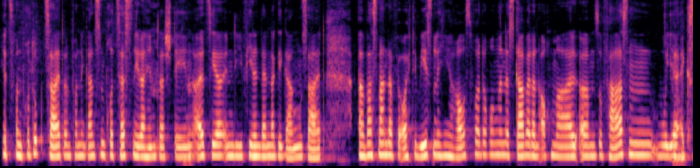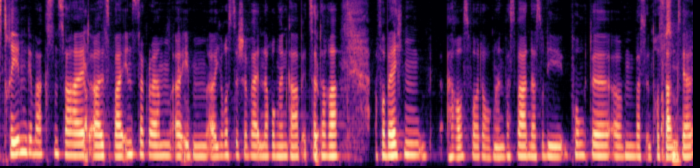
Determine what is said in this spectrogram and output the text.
Jetzt von Produktseite und von den ganzen Prozessen, die dahinter stehen, ja. als ihr in die vielen Länder gegangen seid. Äh, was waren da für euch die wesentlichen Herausforderungen? Es gab ja dann auch mal ähm, so Phasen, wo ihr ja. extrem gewachsen seid, ja. als bei Instagram äh, eben äh, juristische Veränderungen gab etc. Vor welchen Herausforderungen? Was waren da so die Punkte, ähm, was interessant wäre?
